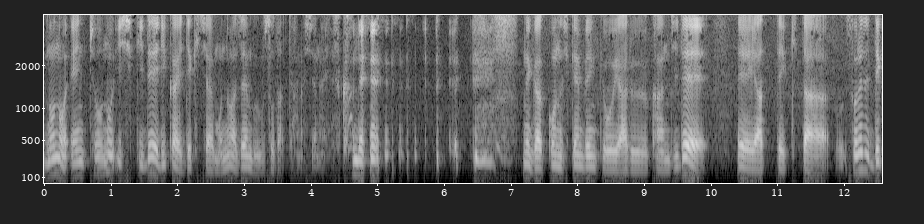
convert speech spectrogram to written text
のの延長の意識で理解できちゃうものは全部嘘だって話じゃないですかね。ね学校の試験勉強をやる感じで、えーやってきたそれでで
